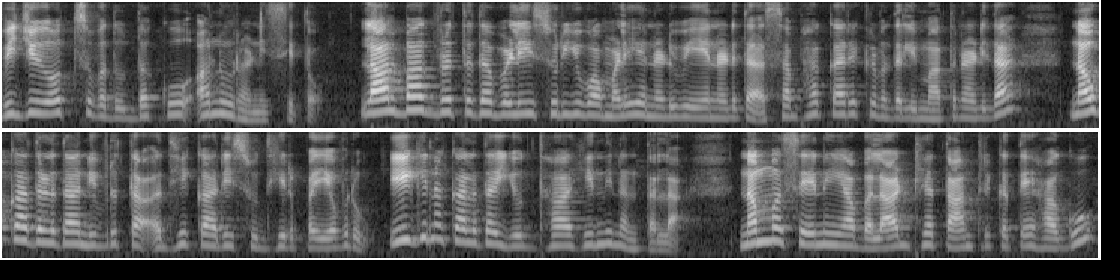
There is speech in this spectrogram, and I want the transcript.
ವಿಜಯೋತ್ಸವದುದ್ದಕ್ಕೂ ಅನುರಣಿಸಿತು. ಲಾಲ್ಬಾಗ್ ವೃತ್ತದ ಬಳಿ ಸುರಿಯುವ ಮಳೆಯ ನಡುವೆಯೇ ನಡೆದ ಸಭಾ ಕಾರ್ಯಕ್ರಮದಲ್ಲಿ ಮಾತನಾಡಿದ ನೌಕಾದಳದ ನಿವೃತ್ತ ಅಧಿಕಾರಿ ಸುಧೀರ್ ಪೈ ಅವರು, ಈಗಿನ ಕಾಲದ ಯುದ್ಧ ಹಿಂದಿನಂತಲ್ಲ. ನಮ್ಮ ಸೇನೆಯ ಬಲಾಢ್ಯ ತಾಂತ್ರಿಕತೆ ಹಾಗೂ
